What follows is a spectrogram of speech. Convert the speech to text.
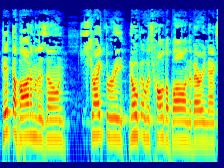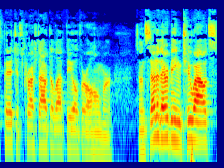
hit the bottom of the zone, strike three. Nope, it was called a ball in the very next pitch. It's crushed out to left field for a homer. So instead of there being two outs,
